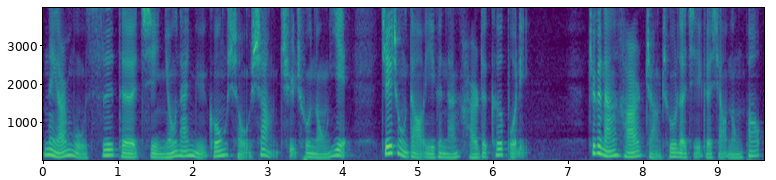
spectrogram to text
内尔姆斯的挤牛奶女工手上取出脓液。接种到一个男孩的胳膊里，这个男孩长出了几个小脓包，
